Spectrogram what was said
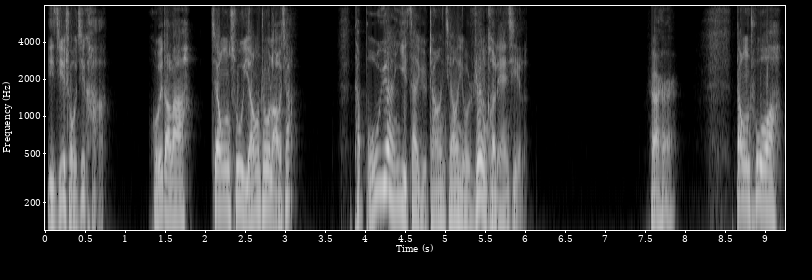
以及手机卡，回到了江苏扬州老家。他不愿意再与张江有任何联系了。然而，当初啊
